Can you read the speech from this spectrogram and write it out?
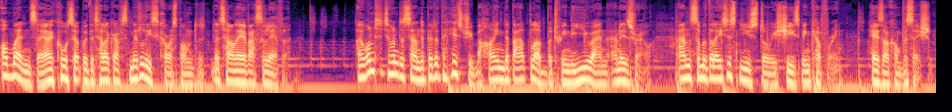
On Wednesday, I caught up with the Telegraph's Middle East correspondent, Nataliya Vasilyeva. I wanted to understand a bit of the history behind the bad blood between the UN and Israel, and some of the latest news stories she's been covering. Here's our conversation.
